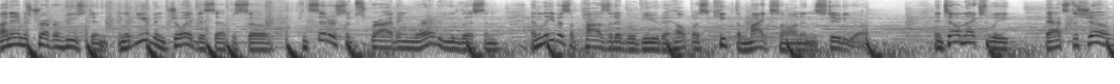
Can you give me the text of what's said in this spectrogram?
My name is Trevor Houston, and if you've enjoyed this episode, consider subscribing wherever you listen and leave us a positive review to help us keep the mics on in the studio. Until next week, that's the show.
